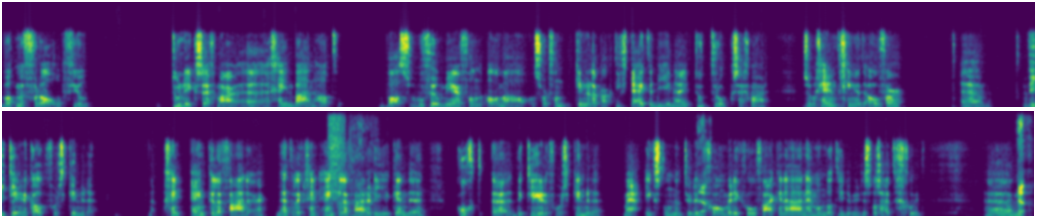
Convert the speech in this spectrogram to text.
wat me vooral opviel toen ik zeg maar uh, geen baan had, was hoeveel meer van allemaal een soort van kinderlijke activiteiten die je naar je toe trok, zeg maar. Dus op een gegeven moment ging het over um, wie kleren koopt voor zijn kinderen. Nou, geen enkele vader, letterlijk geen enkele vader die je kende, kocht uh, de kleren voor zijn kinderen. Maar ja, ik stond natuurlijk ja. gewoon, weet ik veel, vaak in H&M, omdat hij er weer dus was uitgegroeid. Um, ja.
